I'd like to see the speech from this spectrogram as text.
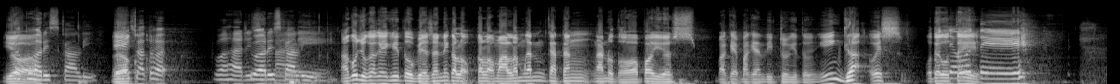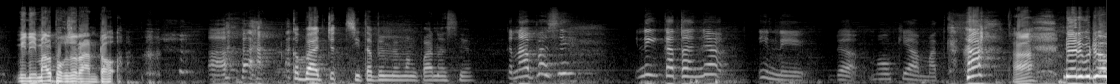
Iya. satu hari sekali. Ya, Eh, satu hari. Dua hari, Dua hari sekali. Aku juga kayak gitu. Biasanya kalau kalau malam kan kadang nganu toh apa ya pakai pakaian tidur gitu. Ih, enggak, wes OT-OT. OT. Minimal boxer rantok. Kebacut sih tapi memang panas ya. Kenapa sih? Ini katanya ini udah mau kiamat kan? Hah? Hah? 2012.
